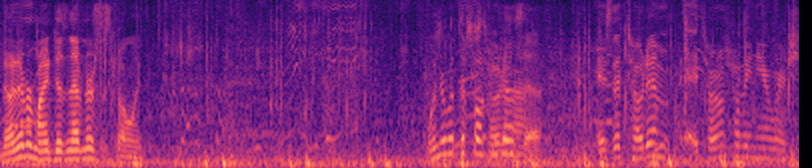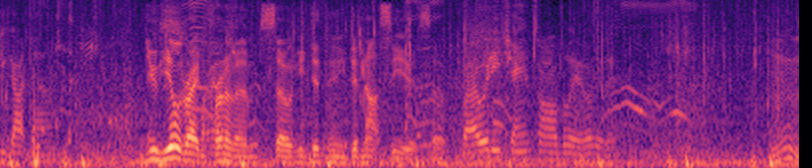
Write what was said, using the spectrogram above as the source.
No, never mind. Doesn't have Nurse's Calling. Wonder what the Where's fuck he does at? That. Is the totem? Uh, totem's probably near where she got down. You healed right in front of him, so he did. And he did not see you. So. Why would he chainsaw all the way over there? Hmm.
